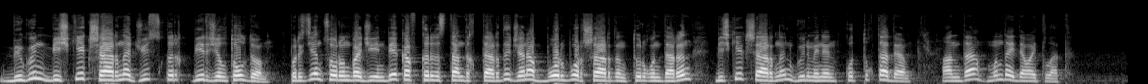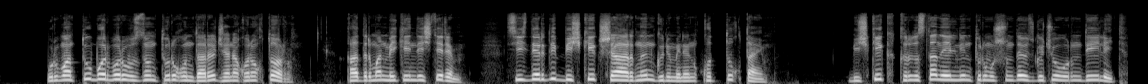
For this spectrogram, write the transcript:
Бүгін Бишкек шаарына 141 жыл толду. Президент Сооронбай Жээнбеков кыргызстандыктарды жана Борбор шаардын тургундарын Бишкек шаарынын күнү менен куттуктады. Анда мындай деп айтылат. Урматтуу Борборубуздун тургундары жана коноктор, кадырман мекендештерим, сиздерди Бишкек шаарынын күнү менен куттуктайм. Бишкек Кыргызстан элинин турмушунда өзгөчө орунду ээлейт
